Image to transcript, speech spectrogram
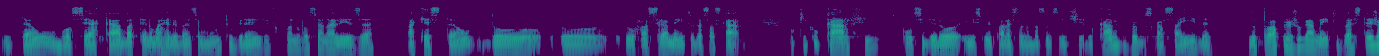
Então, você acaba tendo uma relevância muito grande quando você analisa a questão do, do, do rastreamento dessas cargas. O que, que o CARF considerou, e isso me parece fazer bastante sentido, o CARF foi buscar saída no próprio julgamento do STJ,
